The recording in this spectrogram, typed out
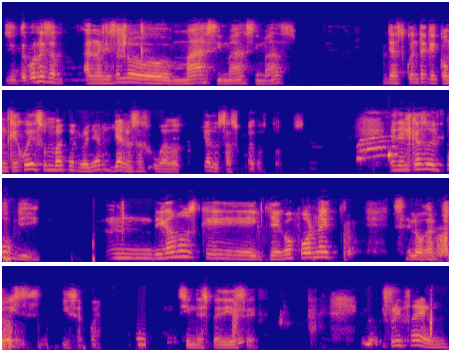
si te pones a analizarlo más y más y más, te das cuenta que con que juegues un Battle Royale ya los has jugado, ya los has jugado todos. En el caso del PUBG, mm, digamos que llegó Fortnite, se lo garchó y, y se fue, sin despedirse. Free Fire.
